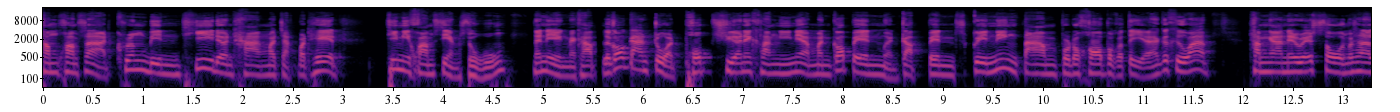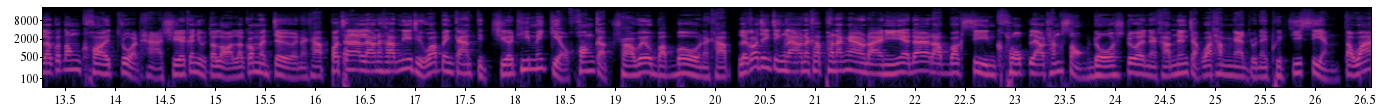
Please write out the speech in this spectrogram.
ทำความสะอาดเครื่องบินที่เดินทางมาจากประเทศที่มีความเสี่ยงสูงนั่นเองนะครับ แล้วก็การตรวจพบเชื้อในครั้งนี้เนี่ยมันก็เป็นเหมือนกับเป็นสกรีนนิ่งตามโปรโตคอลปกตินะก็คือว่า ทำงานในเรสโซนเพราะฉะนั้นเราก็ต้องคอยตรวจหาเชื้อกันอยู่ตลอดแล้วก็มาเจอนะครับ เพราะฉะนั้นแล้วนะครับนี่ถือว่าเป็นการติดเชื้อที่ไม่เกี่ยวข้องกับ Travel Bubble นะครับแล้วก็จริงๆแล้วนะครับพนักงานรายนี้เนี่ยได้รับวัคซีนครบแล้วทั้ง 2 โดสด้วยนะครับเนื่องจากว่าทำงานอยู่ในพื้นที่เสี่ยง แต่ว่า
